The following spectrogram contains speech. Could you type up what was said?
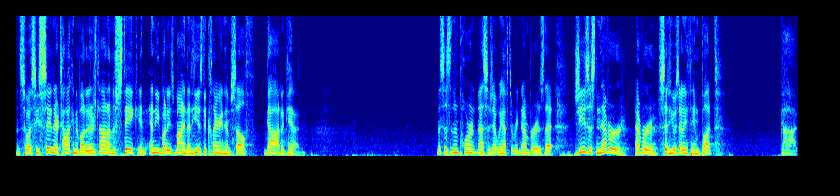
And so, as he's sitting there talking about it, there's not a mistake in anybody's mind that he is declaring himself God again. This is an important message that we have to remember is that Jesus never, ever said he was anything but God.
